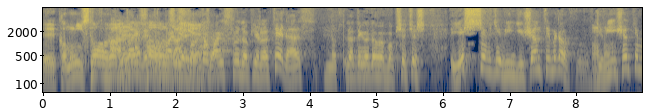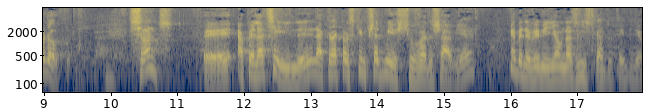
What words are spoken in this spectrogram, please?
y, komunistów. To roli Ale- państwa to, polskiego. państwo, to państwo dopiero teraz do tego dochodzi, bo przecież jeszcze w 90 roku, w 90 roku sąd e, apelacyjny na krakowskim przedmieściu w Warszawie, nie będę wymieniał nazwiska tutaj, widział,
